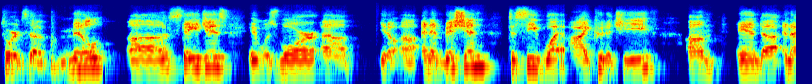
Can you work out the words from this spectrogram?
towards the middle uh, stages it was more uh, you know uh, an ambition to see what I could achieve. Um, and uh, and I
